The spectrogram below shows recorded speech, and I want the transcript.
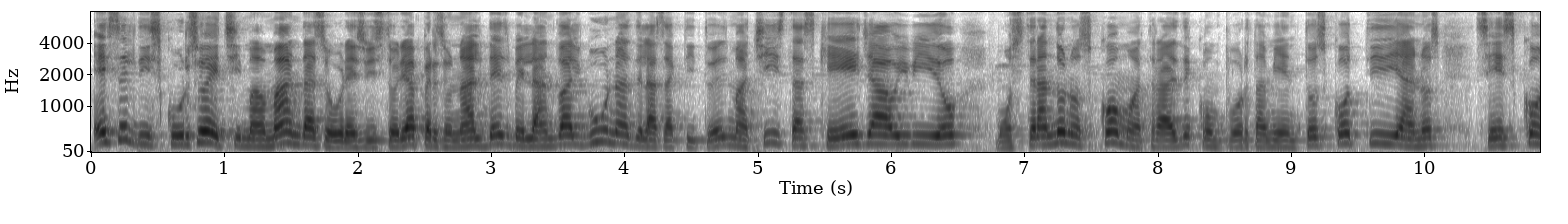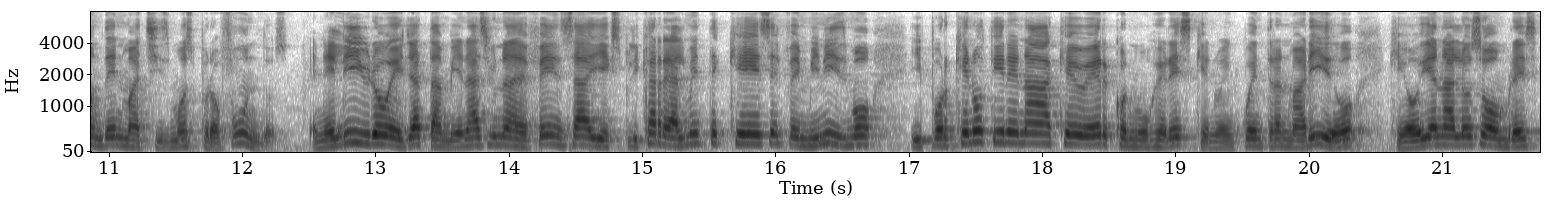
Es el discurso de Chimamanda sobre su historia personal desvelando algunas de las actitudes machistas que ella ha vivido, mostrándonos cómo a través de comportamientos cotidianos se esconden machismos profundos. En el libro ella también hace una defensa y explica realmente qué es el feminismo y por qué no tiene nada que ver con mujeres que no encuentran marido, que odian a los hombres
